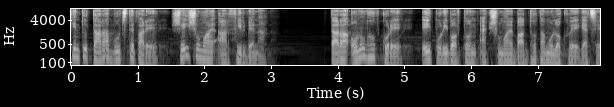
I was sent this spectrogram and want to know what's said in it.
কিন্তু তারা বুঝতে পারে সেই সময় আর ফিরবে না। তারা অনুভব করে এই পরিবর্তন একসময় বাধ্যতামূলক হয়ে গেছে,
